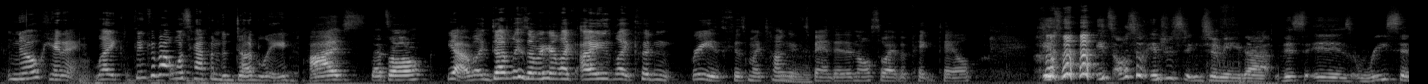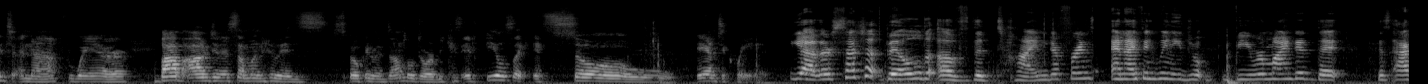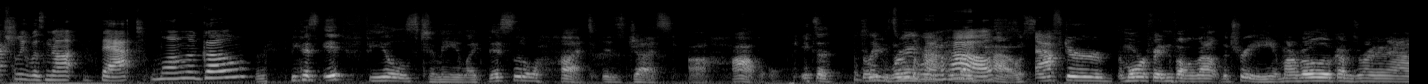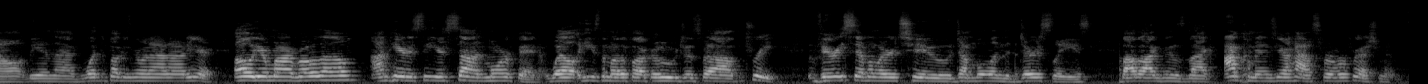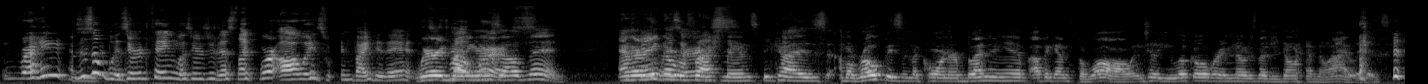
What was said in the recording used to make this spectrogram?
No kidding. Like think about what's happened to Dudley. Hives, that's all. Yeah, like Dudley's over here. Like I like couldn't breathe because my tongue Mhm. expanded, and also I have a pigtail. It's, it's also interesting to me that this is recent enough where Bob Ogden is someone who has spoken with Dumbledore because it feels like it's so antiquated. Yeah, there's such a build of the time difference, and I think we need to be reminded that this actually was not that long ago. Because it feels to me like this little hut is just a hovel. It's a It's three like a room, three-room house. house. house. After Morfin falls out the tree, Marvolo comes running out, being like, What the fuck is going on out here? Oh, you're Marvolo? I'm here to see your son, Morfin. Well, he's the motherfucker who just fell out the tree. Very similar to Dumble and the Dursleys. Bob Ogden's like, I'm coming into your house for refreshments. Right? Is this a wizard thing? Wizards are just like, we're always invited in. We're This is how it inviting ourselves in. And there ain't no Wizards. refreshments because Merope is in the corner blending in up against the wall until you look over and notice that you don't have no eyelids.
